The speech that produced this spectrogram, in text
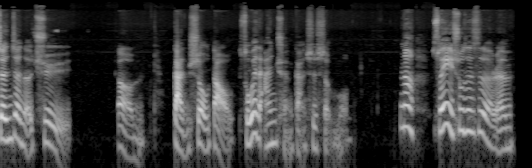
真正的去，嗯，感受到所谓的安全感是什么。那所以，数字四的人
